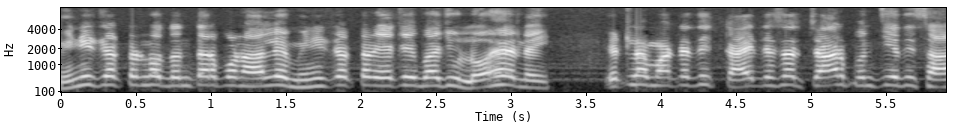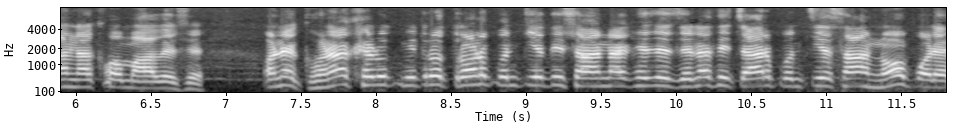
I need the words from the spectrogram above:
મિની ટ્રેક્ટરનો દંતાર પણ હાલે, મિની ટ્રેક્ટર એકેય બાજુ લોહે નહીં. એટલા માટેથી કાયદેસર ચાર પંચીયથી સાહ નાખવામાં આવે છે. અને ઘણા ખેડૂત મિત્રો ત્રણ પંચીયથી સાહ નાખે છે, જેનાથી ચાર પંચીય સાહ ન પડે.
